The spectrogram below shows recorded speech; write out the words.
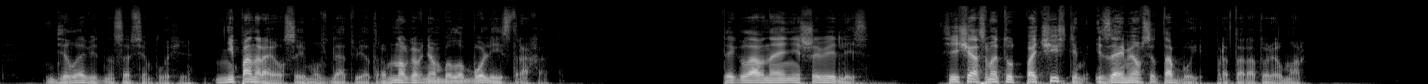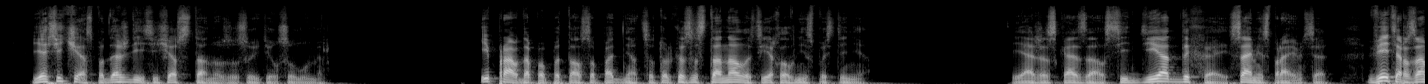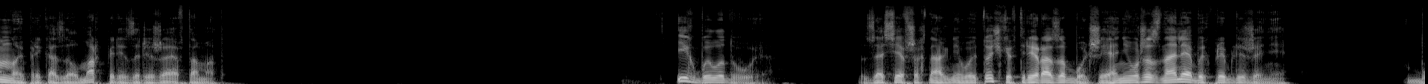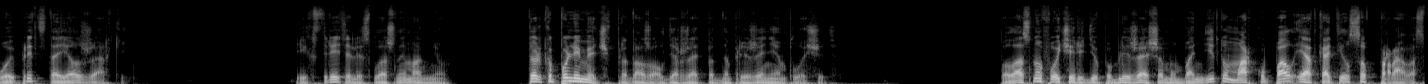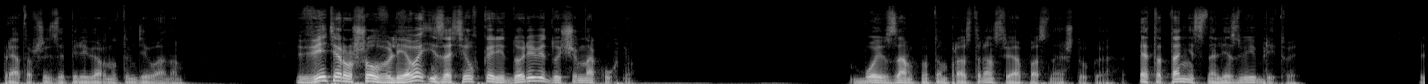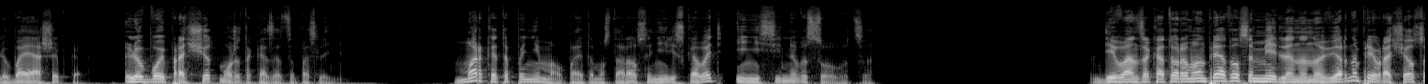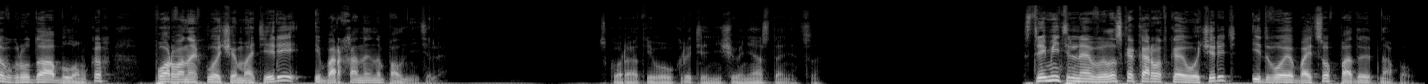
Дела, видно, совсем плохи. Не понравился ему взгляд ветра. Много в нем было боли и страха. «Ты, главное, не шевелись. Сейчас мы тут почистим и займемся тобой», — протараторил Марк. «Я сейчас, подожди, сейчас встану», — засуетился Лумер. И правда попытался подняться, только застонал и съехал вниз по стене. «Я же сказал, сиди, отдыхай, сами справимся. Ветер за мной», — приказал Марк, перезаряжая автомат. Их было двое. Засевших на огневой точке в три раза больше, и они уже знали об их приближении. Бой предстоял жаркий. Их встретили сплошным огнем. Только пулеметчик продолжал держать под напряжением площадь. Полоснув очередью по ближайшему бандиту, Марк упал и откатился вправо, спрятавшись за перевернутым диваном. Ветер ушел влево и засел в коридоре, ведущем на кухню. Бой в замкнутом пространстве — опасная штука. Это танец на лезвии бритвы. Любая ошибка, любой просчет может оказаться последним. Марк это понимал, поэтому старался не рисковать и не сильно высовываться. Диван, за которым он прятался, медленно, но верно превращался в груду обломков, порванной в клочья материи и барханы наполнителя. Скоро от его укрытия ничего не останется. Стремительная вылазка, короткая очередь, и двое бойцов падают на пол.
